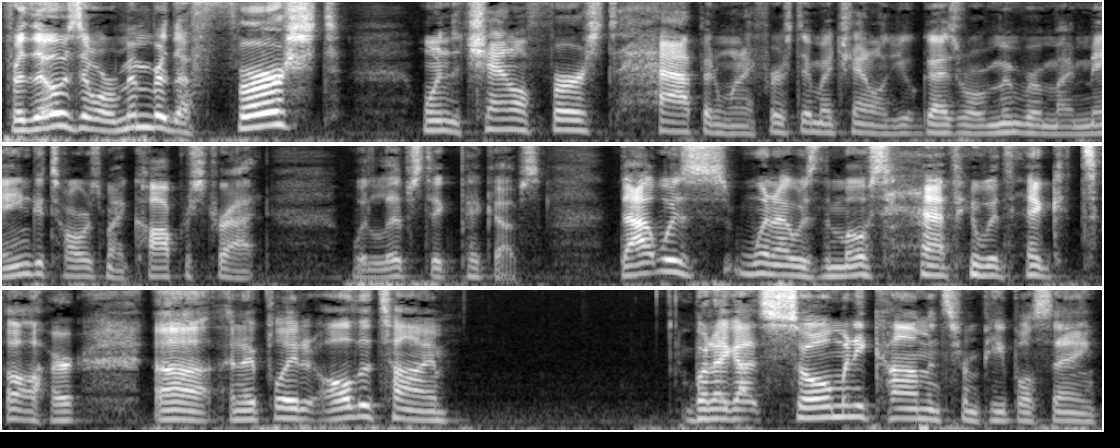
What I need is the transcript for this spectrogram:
for those that remember the first when the channel first happened, when I first did my channel, you guys will remember my main guitar was my Copper Strat with lipstick pickups. That was when I was the most happy with that guitar, uh, and I played it all the time. But I got so many comments from people saying,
